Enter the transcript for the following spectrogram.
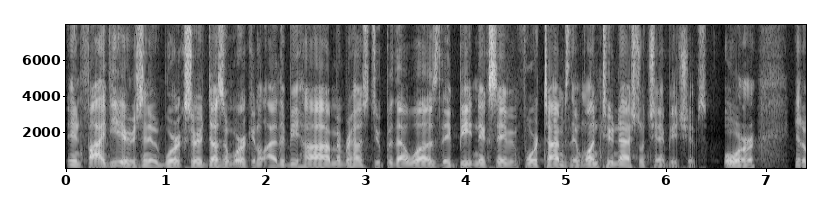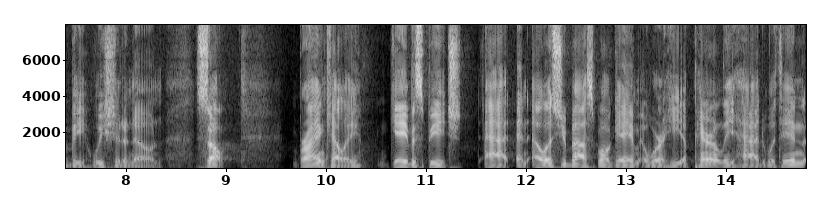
in five years and it works or it doesn't work, it'll either be, ha, remember how stupid that was? They beat Nick Saban four times, they won two national championships. Or it'll be, we should have known. So Brian Kelly gave a speech at an LSU basketball game where he apparently had within,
